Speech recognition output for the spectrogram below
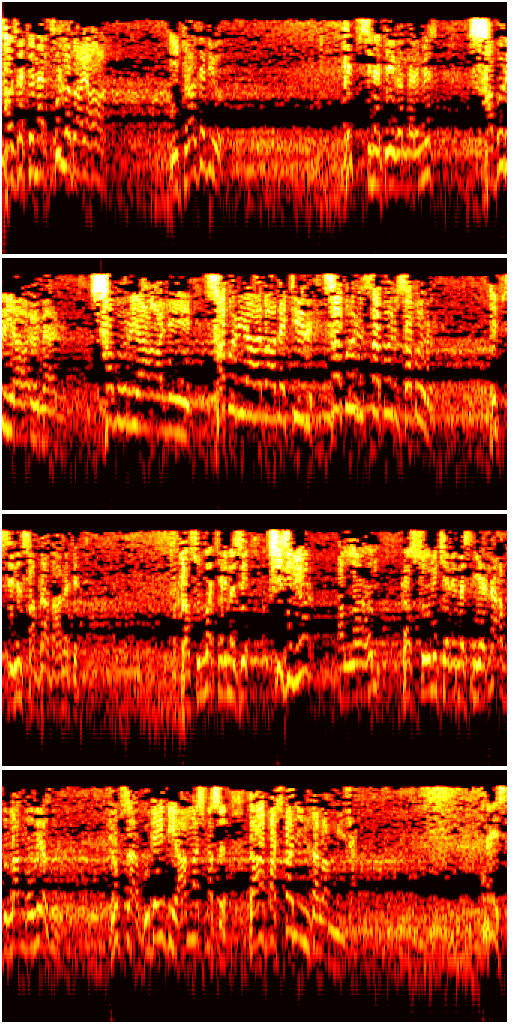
Hazreti Ömer fırladı ayağa. İtiraz ediyor. Hepsine Peygamberimiz sabır ya Ömer, sabır ya Ali, sabır ya Ebu Bekir, sabır, sabır, sabır. Hepsini sabra davet etti. Resulullah kelimesi çiziliyor, Allah'ın Resulü kelimesinin yerine Abdullah'ın oğlu yazılır. Yoksa Hudeybiye anlaşması daha baştan imzalanmayacak. Neyse,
